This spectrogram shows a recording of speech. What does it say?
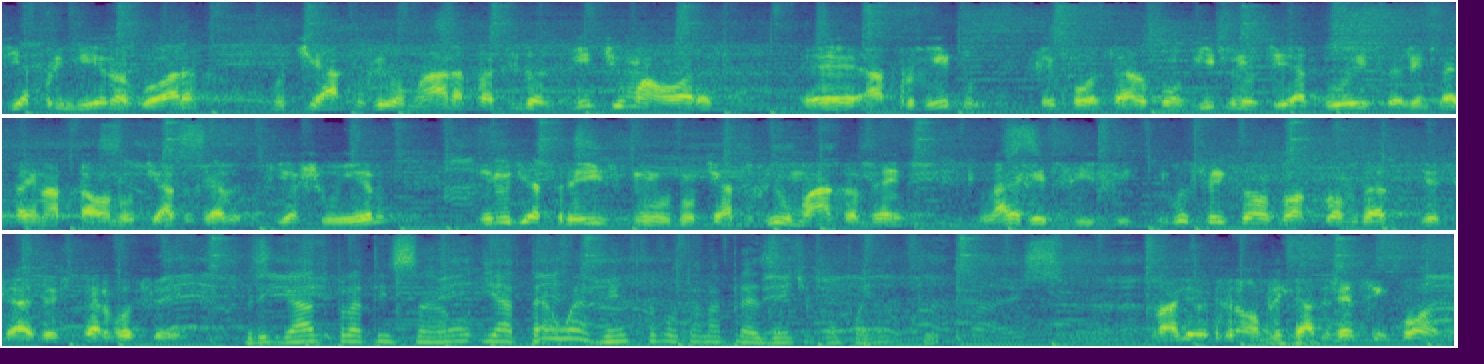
dia 1 agora, no Teatro Rio Mar, a partir das 21 horas. É, aproveito reforçar o convite no dia 2, a gente vai estar em Natal no Teatro Riachuelo e no dia 3 no, no, Teatro Rio Mar também, lá em Recife. E vocês são os nossos convidados especiais, eu espero vocês. Obrigado pela atenção e até o evento que eu vou estar lá presente acompanhando tudo. Valeu, João. Obrigado. A gente se encontra.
